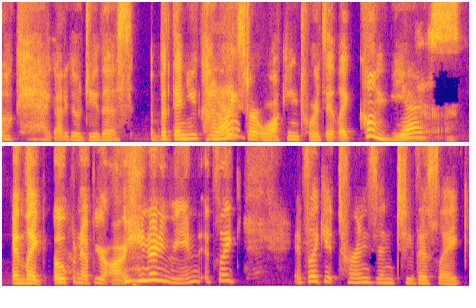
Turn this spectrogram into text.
Okay, I got to go do this. But then you kind of yeah. like start walking towards it, like, come here. Yes. And like open up your arm. You know what I mean? It's like, it's like it turns into this, like,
